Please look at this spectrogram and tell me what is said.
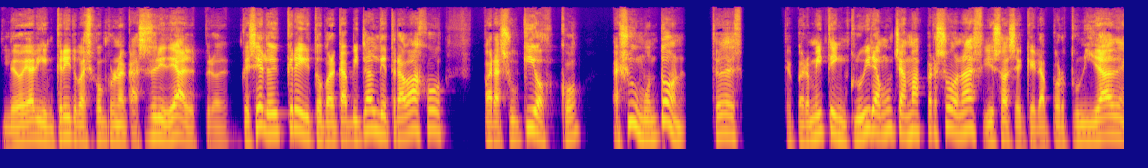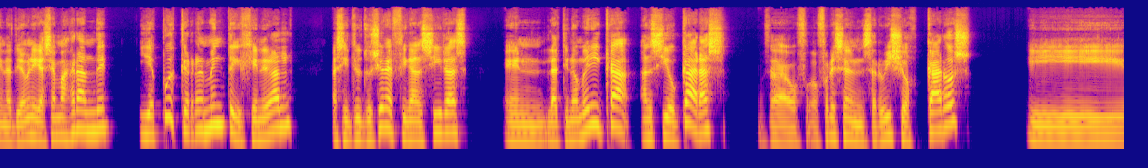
le doy a alguien crédito para que se compre una casa, eso sería ideal, pero que sea le doy crédito para capital de trabajo para su kiosco, ayuda un montón. Entonces, te permite incluir a muchas más personas y eso hace que la oportunidad en Latinoamérica sea más grande y después que realmente en general las instituciones financieras en Latinoamérica han sido caras, o sea, of- ofrecen servicios caros y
